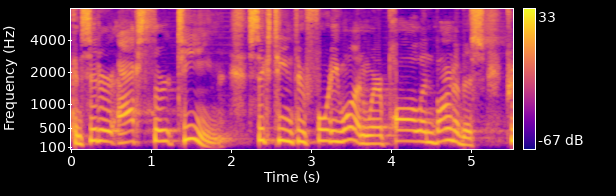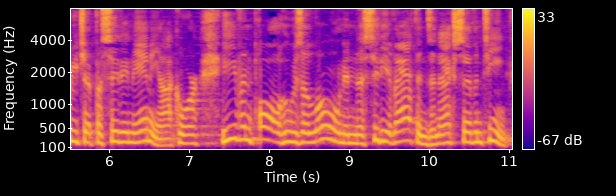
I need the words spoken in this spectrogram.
Consider Acts 13, 16 through 41, where Paul and Barnabas preach at Pisidian Antioch, or even Paul, who is alone in the city of Athens in Acts 17,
